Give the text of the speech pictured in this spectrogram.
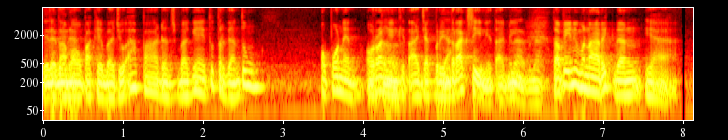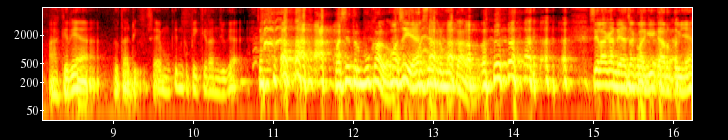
Kita Beda-beda. mau pakai baju apa dan sebagainya itu tergantung oponen orang yang kita ajak berinteraksi ini tadi. Benar, benar. Tapi ini menarik dan ya akhirnya itu tadi saya mungkin kepikiran juga. Masih terbuka loh. Masih ya? Masih terbuka loh. Silakan diacak lagi kartunya.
